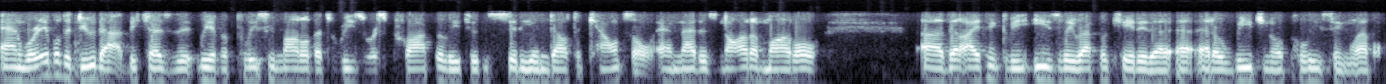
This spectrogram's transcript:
And we're able to do that because we have a policing model that's resourced properly through the city and Delta Council. And that is not a model uh, that I think could be easily replicated at, at a regional policing level.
